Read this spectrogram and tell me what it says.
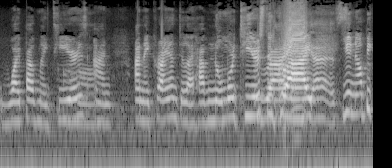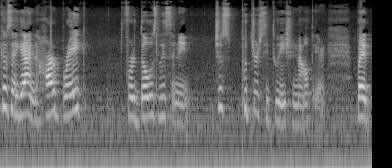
wipe out my tears Uh-huh. and and I cry until I have no more tears to cry. yes. You know, because again, heartbreak for those listening, just put your situation out there. But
